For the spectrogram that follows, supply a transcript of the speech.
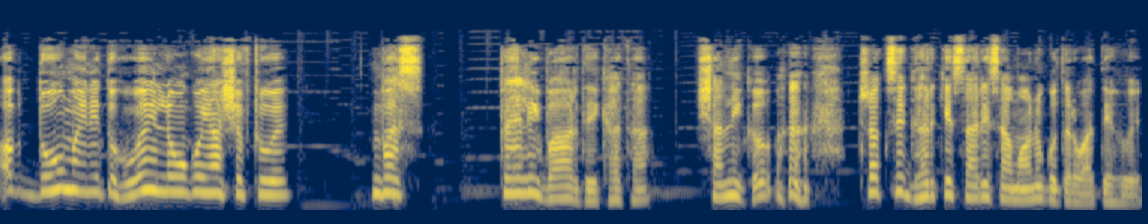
अब दो महीने तो हुए इन लोगों को यहाँ शिफ्ट हुए। बस, पहली बार देखा था शालिनी को ट्रक से घर के सारे सामानों को उतरवाते हुए।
